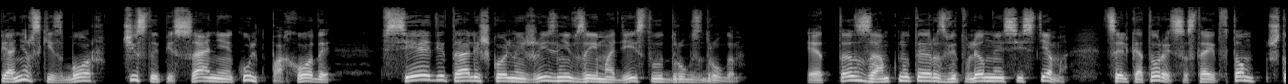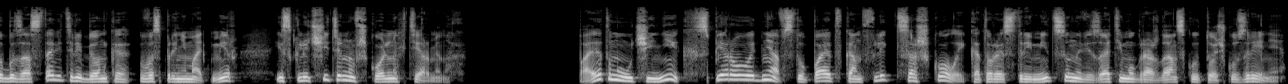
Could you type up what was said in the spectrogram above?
Пионерский сбор, чистое писание, культ походы — все детали школьной жизни взаимодействуют друг с другом. Это замкнутая разветвленная система, цель которой состоит в том, чтобы заставить ребенка воспринимать мир исключительно в школьных терминах. Поэтому ученик с первого дня вступает в конфликт со школой, которая стремится навязать ему гражданскую точку зрения.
